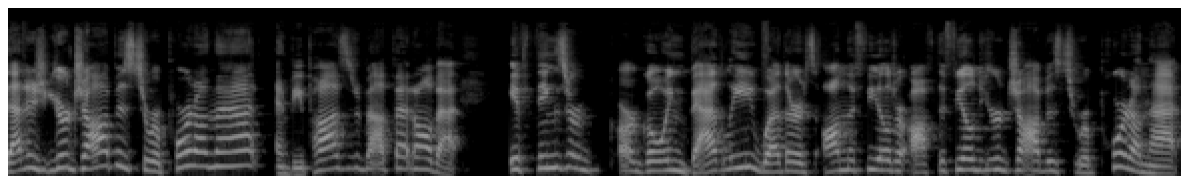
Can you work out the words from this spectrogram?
That is your job is to report on that and be positive about that and all that. If things are are going badly, whether it's on the field or off the field, your job is to report on that,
